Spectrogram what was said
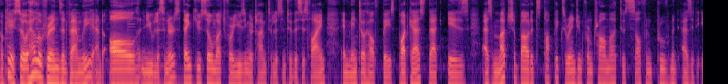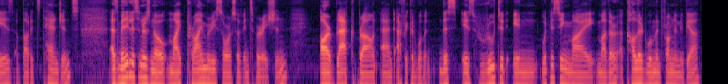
Okay, so hello, friends and family, and all new listeners. Thank you so much for using your time to listen to This Is Fine, a mental health based podcast that is as much about its topics ranging from trauma to self improvement as it is about its tangents. As many listeners know, my primary source of inspiration are black, brown, and African women. This is rooted in witnessing my mother, a colored woman from Namibia,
